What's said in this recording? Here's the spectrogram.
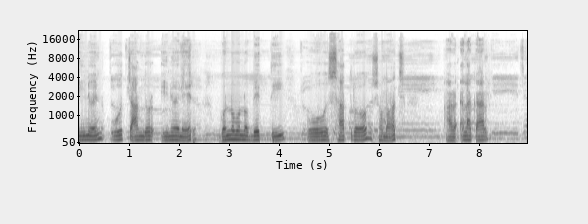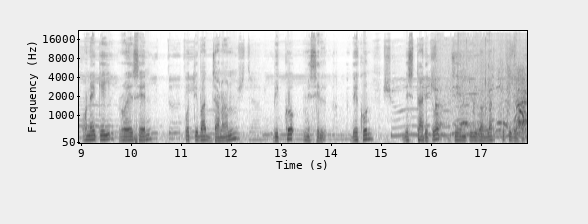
ইউনিয়ন ও চান্দর ইউনিয়নের গণ্যমান্য ব্যক্তি ও ছাত্র সমাজ আর এলাকার অনেকেই রয়েছেন। প্রতিবাদ জানান বিক্ষোভ মিছিল। দেখুন বিস্তারিত জেএমটিভি বাংলার প্রতিবেদন।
